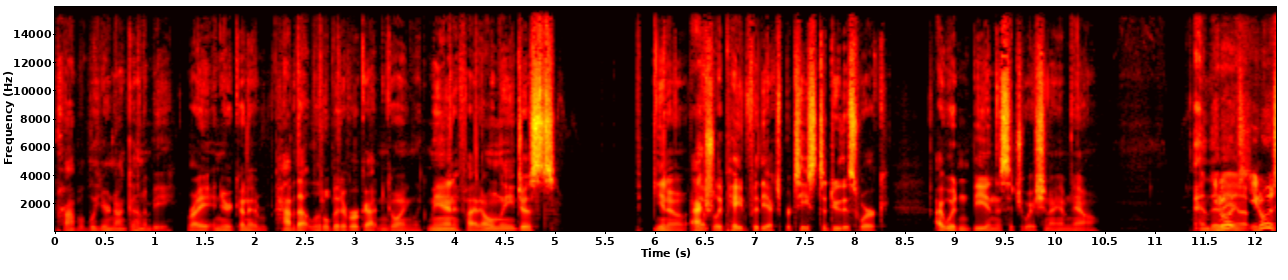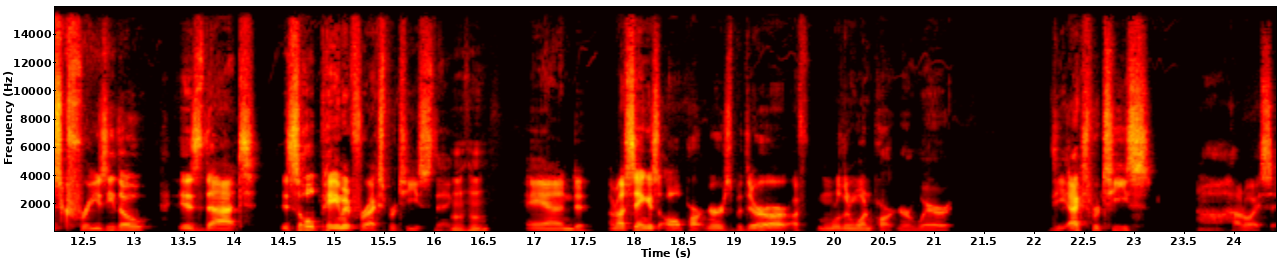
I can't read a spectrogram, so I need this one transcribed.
probably you're not gonna be right, and you're gonna have that little bit of regret and going like, man, if I'd only just, you know, actually paid for the expertise to do this work, I wouldn't be in the situation I am now. And You know, what's, up- you know what's crazy though is that it's the whole payment for expertise thing. Mm-hmm. and I'm not saying it's all partners, but there are a, more than one partner where the expertise. ah, how do I say?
